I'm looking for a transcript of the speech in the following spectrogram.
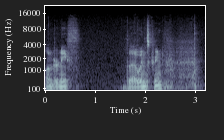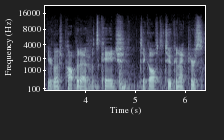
underneath the windscreen. You're going to pop it out of its cage, take off the two connectors.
